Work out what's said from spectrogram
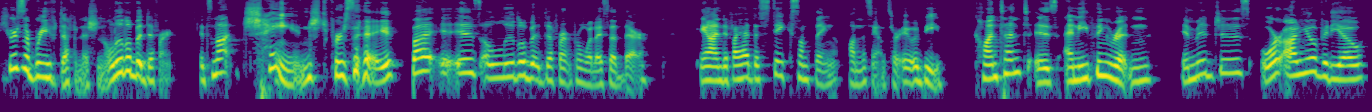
here's a brief definition, a little bit different. It's not changed per se, but it is a little bit different from what I said there. And if I had to stake something on this answer, it would be content is anything written, images, or audio video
